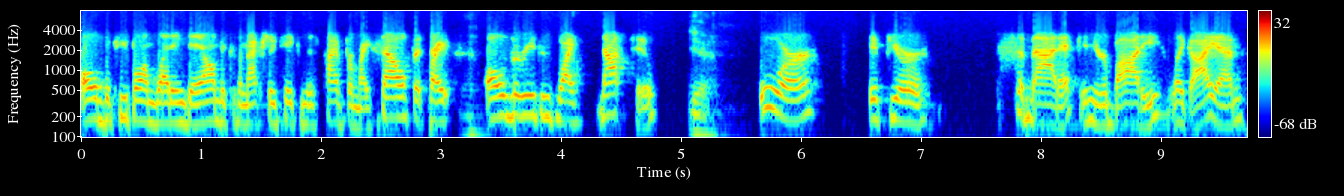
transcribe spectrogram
all the people I'm letting down because I'm actually taking this time for myself, and right, yeah. all the reasons why not to. Yeah. Or if you're somatic in your body, like I am,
